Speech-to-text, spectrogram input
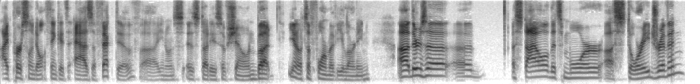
I personally don't think it's as effective, uh, you know, as, as, studies have shown, but you know, it's a form of e-learning. Uh, there's a, a, a style that's more uh, story driven.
